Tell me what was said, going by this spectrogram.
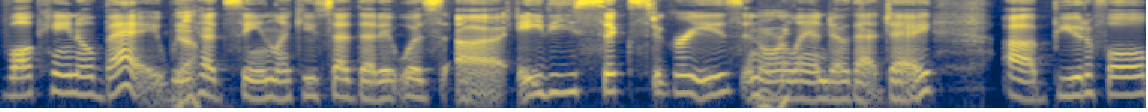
Volcano Bay. We Yeah. had seen, like you said, that it was uh, 86 degrees in Orlando that day. Uh, beautiful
